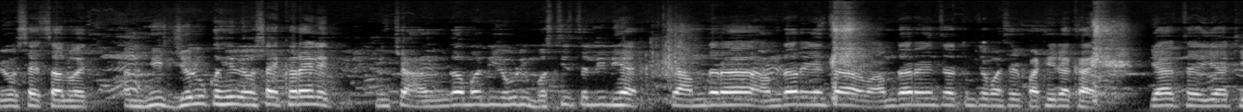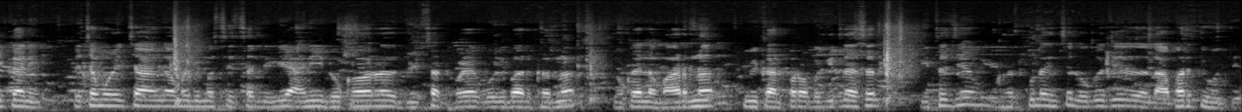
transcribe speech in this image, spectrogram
व्यवसाय चालू आहेत. आणि हे जे लोक हे व्यवसाय करायलेत त्यांच्या अंगामध्ये एवढी मस्ती चाललेली आहे त्या आमदारा आमदार यांचा आमदार यांचा तुमच्या माझ्या पाठीराखा आहे. या या ठिकाणी. त्याच्यामुळे यांच्या अंगामध्ये मस्ती चाललेली आहे आणि लोकांवर दिवसात डोळ्या गोळीबार करणं लोकांना मारणं तुम्ही काल परवा बघितलं असेल इथं जे घरकुला यांचे लोक जे लाभार्थी होते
